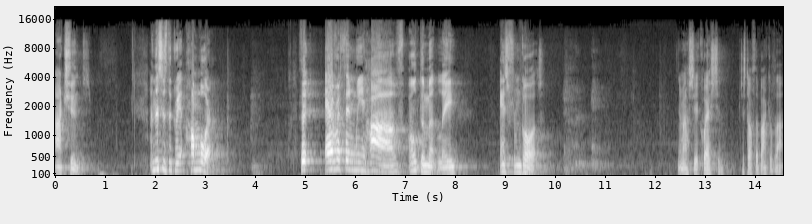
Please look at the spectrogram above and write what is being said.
actions. And this is the great humbler. That everything we have ultimately is from God. Let me ask you a question, just off the back of that.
